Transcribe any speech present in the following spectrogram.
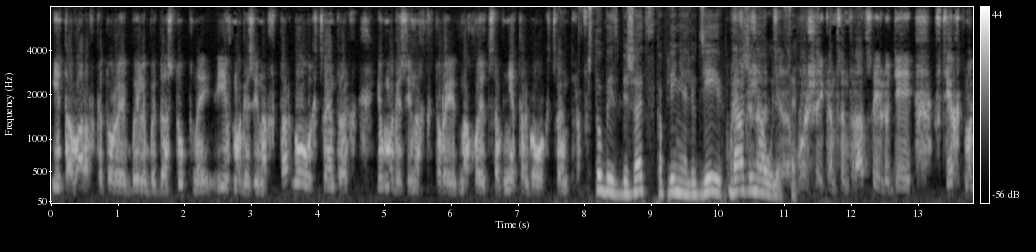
и товаров, которые были бы доступны и в магазинах в торговых центрах, и в магазинах, которые находятся вне торговых центров. Чтобы избежать скопления людей даже на э, улице. Большей концентрации людей в тех магазинах,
